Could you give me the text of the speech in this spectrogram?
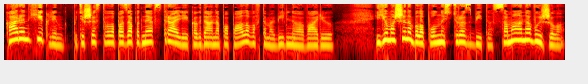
Карен Хиклинг путешествовала по Западной Австралии, когда она попала в автомобильную аварию. Ее машина была полностью разбита, сама она выжила.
